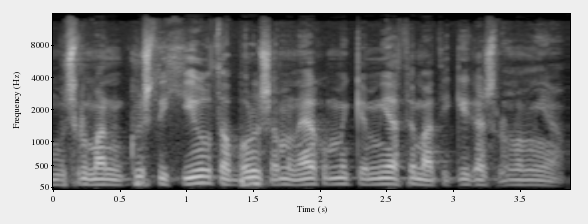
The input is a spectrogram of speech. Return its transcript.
μουσουλμανικού στοιχείου θα μπορούσαμε να έχουμε και μια θεματική γαστρονομία.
